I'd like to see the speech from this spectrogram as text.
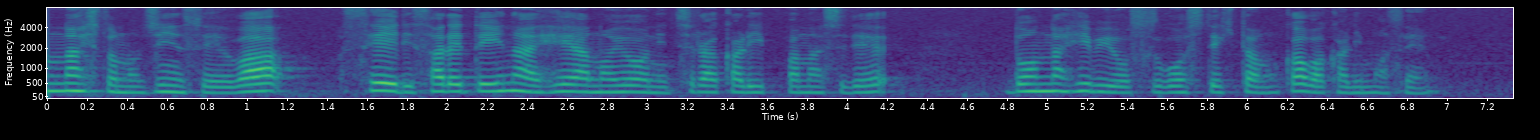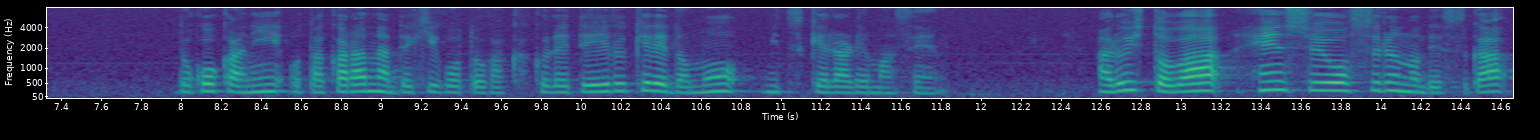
んな人の人生は整理されていない部屋のように散らかりっぱなしでどんな日々を過ごしてきたのか分かりません。どこかにお宝な出来事が隠れているけれども見つけられません。ある人は編集をするのですが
